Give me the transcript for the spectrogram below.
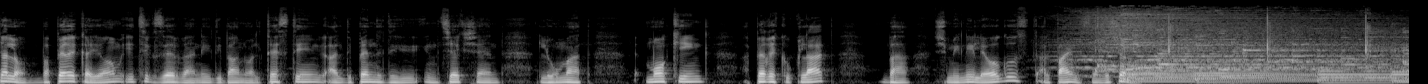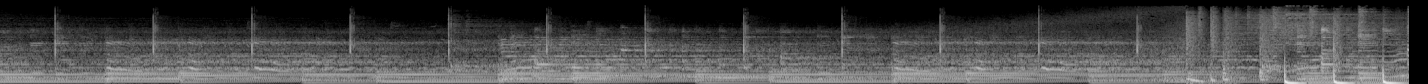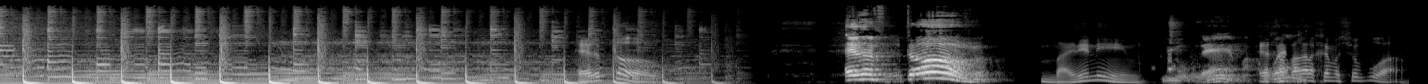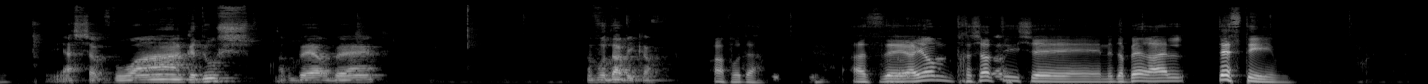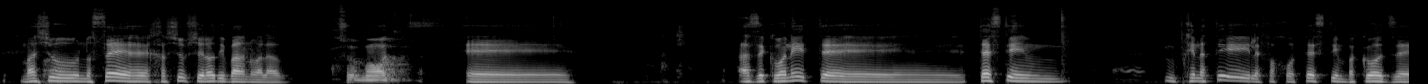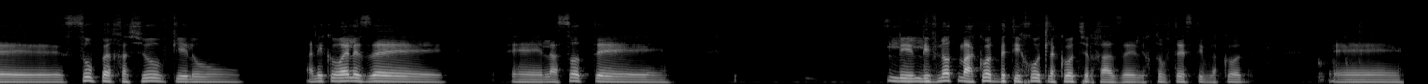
שלום, בפרק היום איציק זאב ואני דיברנו על testing, על Dependency Injection לעומת mocking, הפרק הוקלט ב-8 לאוגוסט 2023. עבר לכם השבוע? היה שבוע גדוש, הרבה הרבה עבודה בעיקר. עבודה. אז uh, היום חשבתי שנדבר על טסטים. משהו, נושא חשוב שלא דיברנו עליו. חשוב מאוד. אה, אז עקרונית, אה, טסטים, מבחינתי לפחות, טסטים בקוד זה סופר חשוב, כאילו, אני קורא לזה אה, לעשות, אה, לבנות מעקות בטיחות לקוד שלך, זה לכתוב טסטים לקוד. אה,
